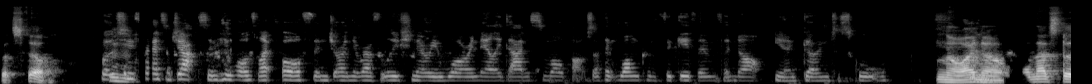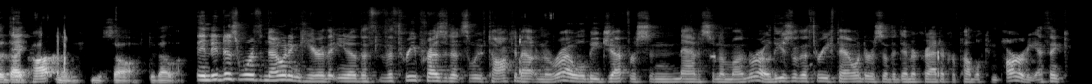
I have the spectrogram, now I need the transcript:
but still. But to be fair to Jackson, who was like orphaned during the Revolutionary War and nearly died of smallpox. I think one can forgive him for not, you know, going to school. No, I know, and that's the dichotomy you saw develop. And it is worth noting here that you know the the three presidents that we've talked about in a row will be Jefferson, Madison, and Monroe. These are the three founders of the Democratic Republican Party. I think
